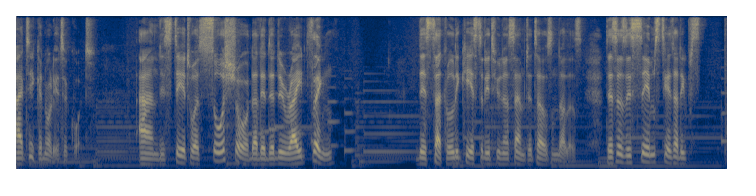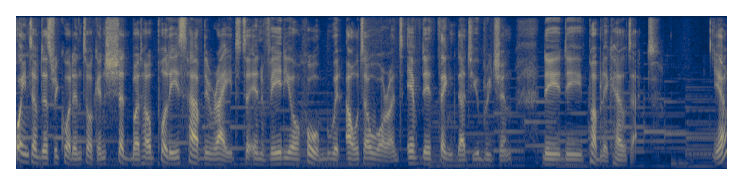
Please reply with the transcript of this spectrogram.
I taken Ollie to court. And the state was so sure that they did the right thing, they settled the case to the tune of $70,000. This is the same state at the point of this recording talking shit but how police have the right to invade your home without a warrant if they think that you're breaching the, the Public Health Act. Yeah?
